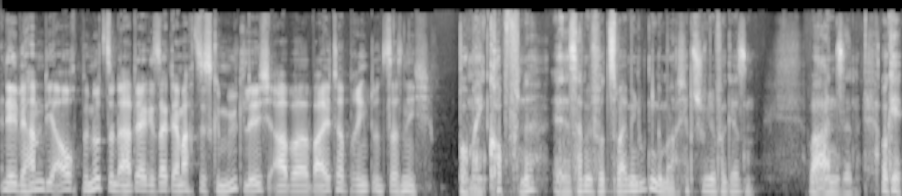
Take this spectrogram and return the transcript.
Nee, wir haben die auch benutzt und da hat er gesagt, er macht es gemütlich, aber weiter bringt uns das nicht. Boah, mein Kopf, ne? Äh, das haben wir vor zwei Minuten gemacht. Ich habe schon wieder vergessen. Wahnsinn. Okay,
